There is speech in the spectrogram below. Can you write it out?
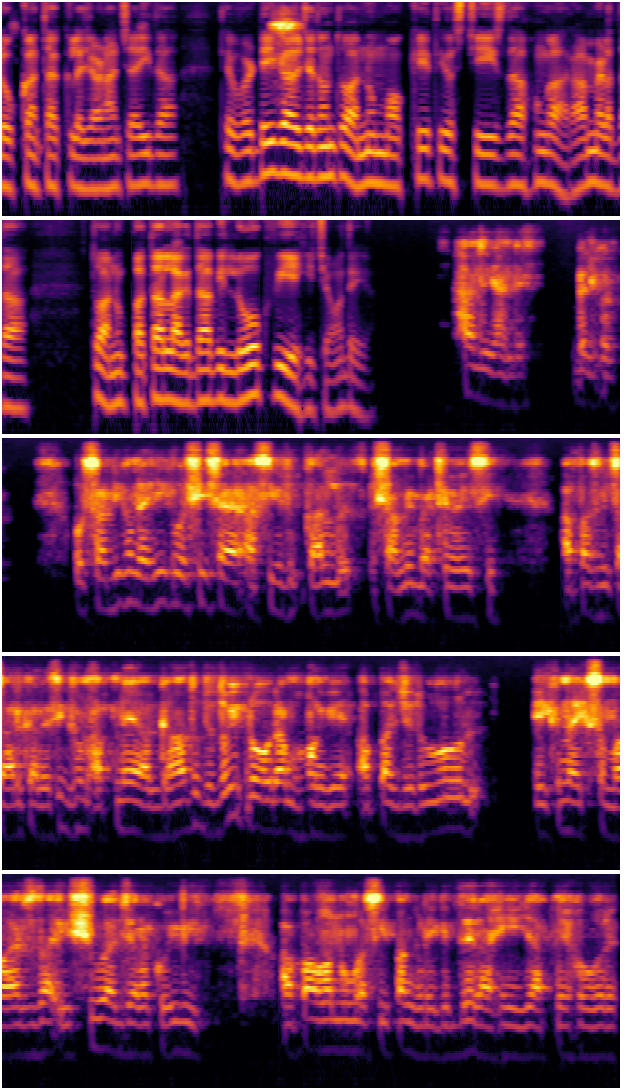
ਲੋਕਾਂ ਤੱਕ ਲਿਜਾਣਾ ਚਾਹੀਦਾ। ਤੇ ਵੱਡੀ ਗੱਲ ਜਦੋਂ ਤੁਹਾਨੂੰ ਮੌਕੇ ਤੇ ਉਸ ਚੀਜ਼ ਦਾ ਹੁੰਗਾਰਾ ਮਿਲਦਾ ਤੁਹਾਨੂੰ ਪਤਾ ਲੱਗਦਾ ਵੀ ਲੋਕ ਵੀ ਇਹੀ ਚਾਹੁੰਦੇ ਆ। ਹਾਂਜੀ ਹਾਂਜੀ ਬਿਲਕੁਲ। ਉਹ ਸਾਡੀ ਹੁਣ ਇਹੀ ਕੋਸ਼ਿਸ਼ ਹੈ, ਅਸੀਂ ਕੱਲ ਸ਼ਾਮੀ ਬੈਠੇ ਹੋਏ ਸੀ। ਆਪਸ ਵਿਚਾਰ ਕਰ ਰਹੇ ਸੀ ਕਿ ਹੁਣ ਆਪਣੇ ਅਗਾਂਹ ਤੋਂ ਜਦੋਂ ਵੀ ਪ੍ਰੋਗਰਾਮ ਹੋਣਗੇ, ਆਪਾਂ ਜ਼ਰੂਰ ਇੱਕ ਨਾ ਇੱਕ ਸਮਾਜ ਦਾ ਇਸ਼ੂ ਹੈ ਜਿਹੜਾ ਕੋਈ ਵੀ ਆਪਾਂ ਉਹਨੂੰ ਅਸੀਂ ਭੰਗੜੇ ਗਿੱਧੇ ਰਾਹੀਂ ਜਾਂ ਆਪਣੇ ਹੋਰ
